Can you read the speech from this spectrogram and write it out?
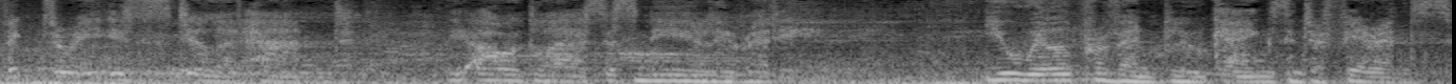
Victory is still at hand. The hourglass is nearly ready. You will prevent Liu Kang's interference,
